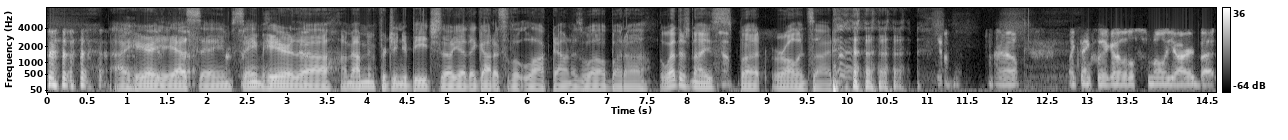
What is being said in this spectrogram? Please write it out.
I hear you. Yeah, same, same here. The I'm I'm in Virginia Beach, so yeah, they got us a little locked down as well. But uh, the weather's nice, but we're all inside. yeah. Well, like thankfully I got a little small yard, but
